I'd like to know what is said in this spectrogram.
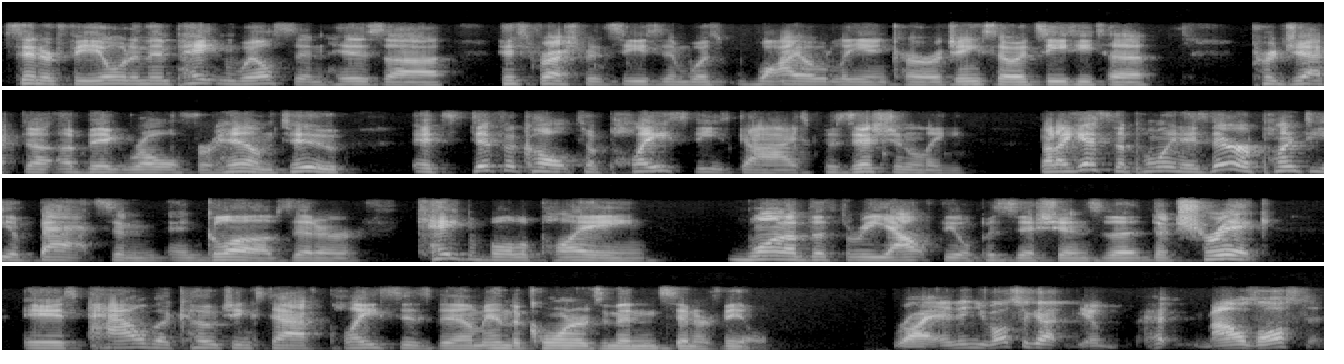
center field. And then Peyton Wilson, his uh his freshman season was wildly encouraging, so it's easy to project a, a big role for him too. It's difficult to place these guys positionally, but I guess the point is there are plenty of bats and, and gloves that are capable of playing one of the three outfield positions. The the trick is how the coaching staff places them in the corners and then in center field. Right, and then you've also got you know, Miles Austin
